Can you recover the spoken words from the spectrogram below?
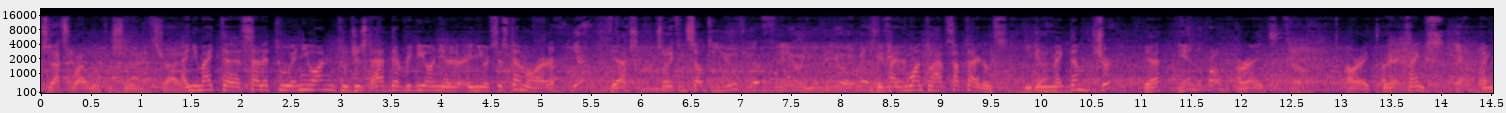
So that's why we're pursuing that strategy. And you might uh, sell it to anyone to just add their video in your in your system, or Yeah. Yeah. So I can sell to you if you have a video, or you have a video, if I want to have subtitles, you can Yeah. make them. Sure. Yeah. Yeah, no problem. All right. So, All right. Okay. Thanks. Yeah, Thanks.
